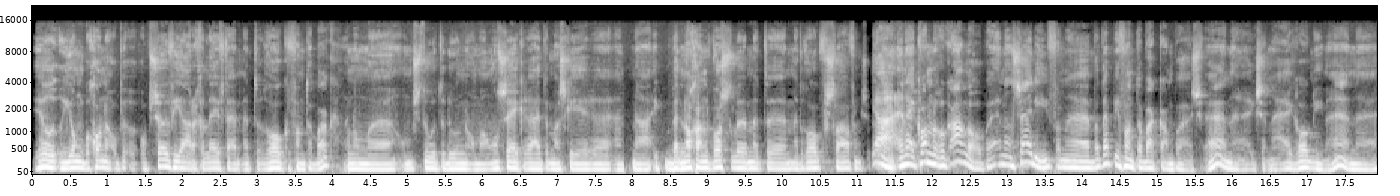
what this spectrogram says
Heel jong begonnen op, op zevenjarige leeftijd met roken van tabak. En om, eh, om stoer te doen, om onzekerheid te maskeren. En, nou, ik ben nog aan het worstelen met, eh, met rookverslaving. Ja, en hij kwam er ook aanlopen. En dan zei hij van, eh, wat heb je van? Hè? En ik zei, nee, ik rook niet. Hè? En,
